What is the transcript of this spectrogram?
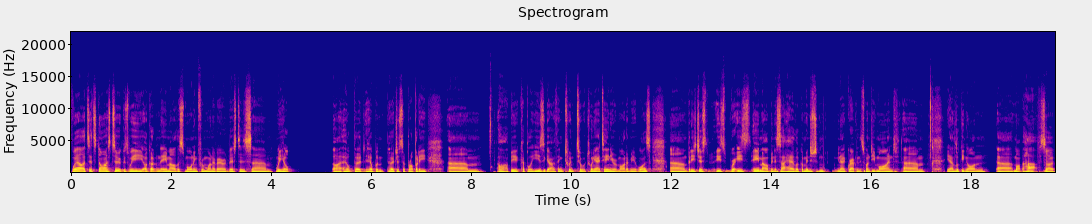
Well, it's it's nice too because we. I got an email this morning from one of our investors. Um, we help. I help pur- help him purchase a property. Um, oh, it'd be a couple of years ago, I think. Tw- tw- 2018, he reminded me it was. Um, but he's just he's he's emailed me to say, hey, look, I'm interested in you know grabbing this one. Do you mind, um, you know, looking on uh, my behalf? So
